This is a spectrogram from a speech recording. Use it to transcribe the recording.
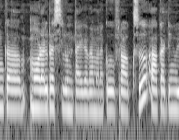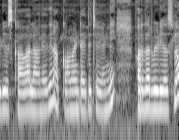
ఇంకా మోడల్ డ్రెస్సులు ఉంటాయి కదా మనకు ఫ్రాక్స్ ఆ కటింగ్ వీడియోస్ కావాలా అనేది నాకు కామెంట్ అయితే చేయండి. ఫర్దర్ వీడియోస్లో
